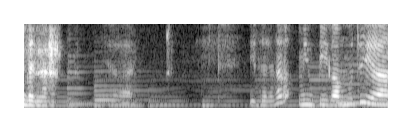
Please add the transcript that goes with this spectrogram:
benar. Jalan ya, ternyata mimpi kamu tuh ya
